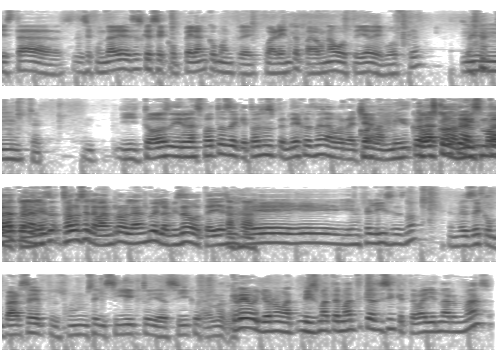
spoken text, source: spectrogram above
fiestas de secundaria, esas que se cooperan como entre 40 para una botella de vodka. Mm, sí. Y todos, y las fotos de que todos esos pendejos, ¿no? En la borrachera. Con la mi- todos con la misma con la botella. misma- todos se la van rolando y la misma botella siempre bien felices, ¿no? En vez de comprarse pues un seisito y así. Ándale. Creo yo, no, mis matemáticas dicen que te va a llenar más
